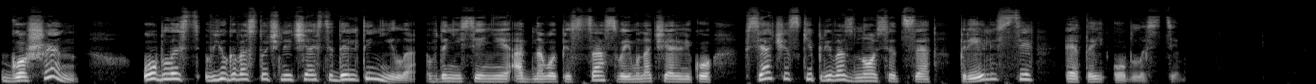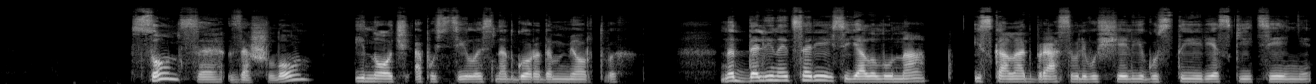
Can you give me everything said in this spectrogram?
Гошен — область в юго-восточной части дельты Нила. В донесении одного писца своему начальнику всячески превозносятся прелести этой области. Солнце зашло, и ночь опустилась над городом мертвых. Над долиной царей сияла луна, и скалы отбрасывали в ущелье густые резкие тени.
